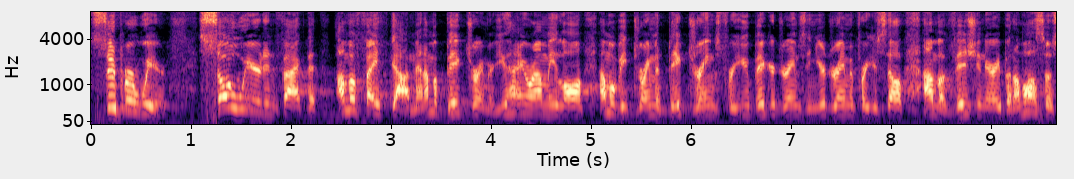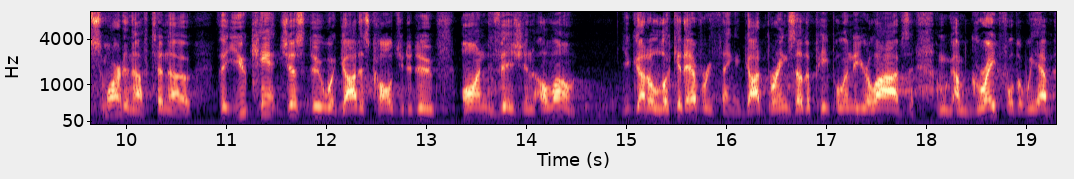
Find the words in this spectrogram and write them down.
Super weird. So weird, in fact, that I'm a faith guy, man. I'm a big dreamer. You hang around me long, I'm going to be dreaming big dreams for you, bigger dreams than you're dreaming for yourself. I'm a visionary, but I'm also smart enough to know that you can't just do what God has called you to do on vision alone. You got to look at everything. God brings other people into your lives. I'm, I'm grateful that we have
